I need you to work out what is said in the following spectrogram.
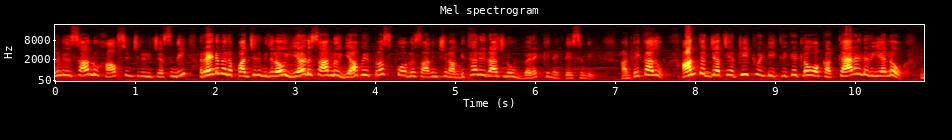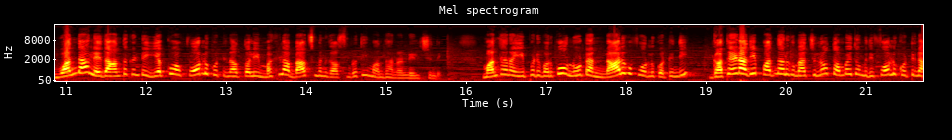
ఎనిమిది సార్లు హాఫ్ సెంచరీలు చేసింది. రెండు వేల పద్దెనిమిదిలో ఏడు సార్లు యాభై ప్లస్ స్కోర్లు సాధించిన మిథాలీ రాజ్ను వెనక్కి నెట్టేసింది. అంతేకాదు అంతర్జాతీయ టీ ట్వంటీ క్రికెట్లో ఒక క్యాలెండర్ ఇయర్లో వంద లేదా అంతకంటే ఎక్కువ ఫోర్లు కొట్టిన తొలి మహిళా బ్యాట్స్మెన్గా స్మృతి మంధాన నిలిచింది. మంథాన ఇప్పటి వరకు నూట నాలుగు ఫోర్లు కొట్టింది. గతేడాది పద్నాలుగు మ్యాచ్ల్లో తొంభై తొమ్మిది ఫోర్లు కొట్టిన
